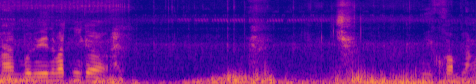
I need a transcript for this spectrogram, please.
ผ่านบริเวณวัดนี้ก็ มีความหลัง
